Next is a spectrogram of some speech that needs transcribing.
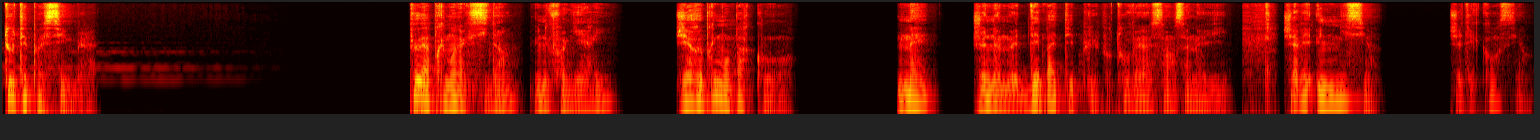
Tout est possible. Peu après mon accident, une fois guéri, j'ai repris mon parcours. Mais je ne me débattais plus pour trouver un sens à ma vie. J'avais une mission. J'étais conscient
